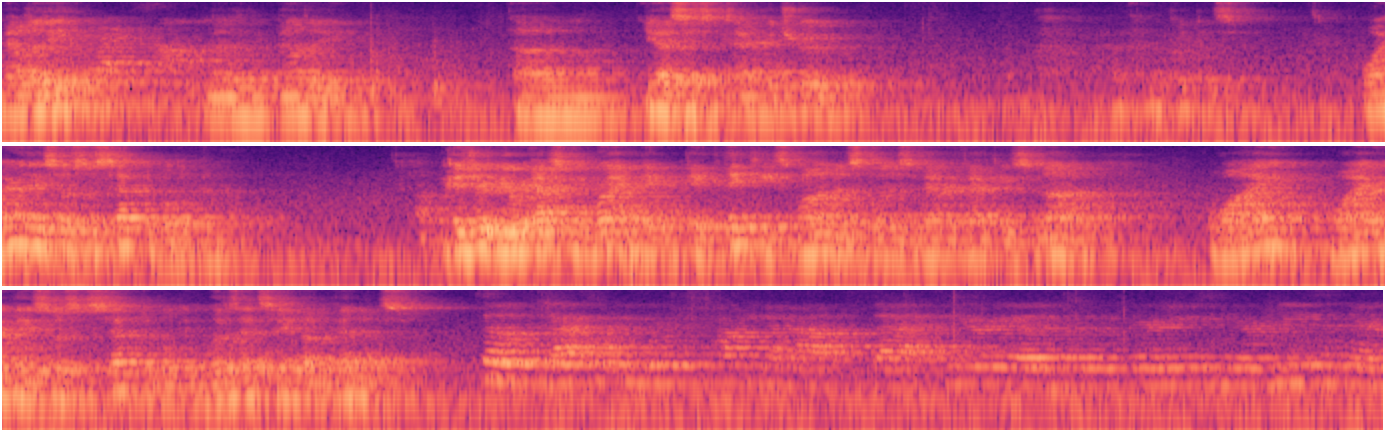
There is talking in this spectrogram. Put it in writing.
Melody? like song. Melody. Melody. Um, yes, it's exactly true. How can I put this? Why are they so susceptible to him? Because you're, you're absolutely right. They, they think he's honest when, as a matter of fact, he's not. Why? Why are they so susceptible to? What does that say about Venice? So that's what we were just talking about, that theory of the- they're using their reason, their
